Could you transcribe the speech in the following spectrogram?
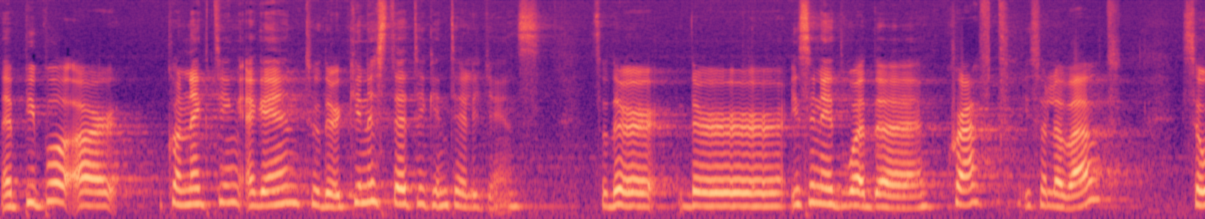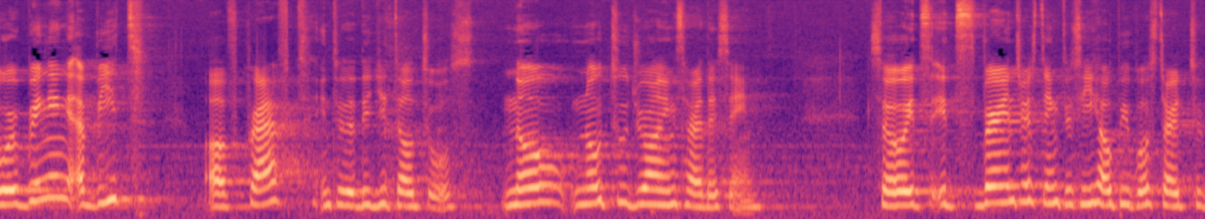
that people are connecting again to their kinesthetic intelligence. So they're, they're, isn't it what the craft is all about? So we're bringing a bit of craft into the digital tools. No, no two drawings are the same. So it's, it's very interesting to see how people start to,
